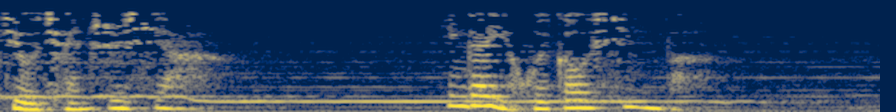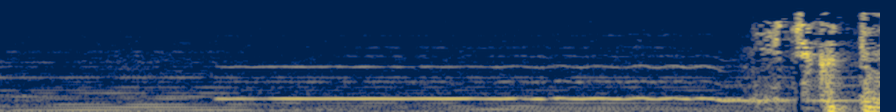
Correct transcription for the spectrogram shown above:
九泉之下应该也会高兴吧？这个毒妇，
